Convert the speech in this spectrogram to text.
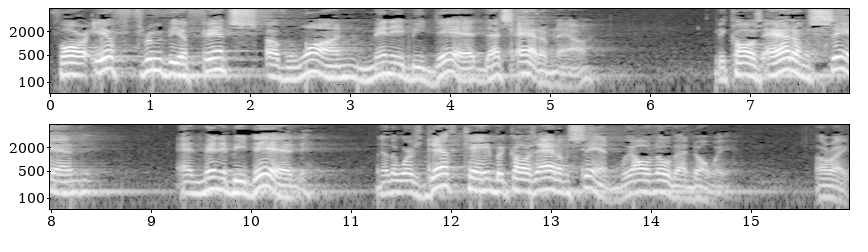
For if through the offense of one many be dead, that's Adam now, because Adam sinned and many be dead. In other words, death came because Adam sinned. We all know that, don't we? All right.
